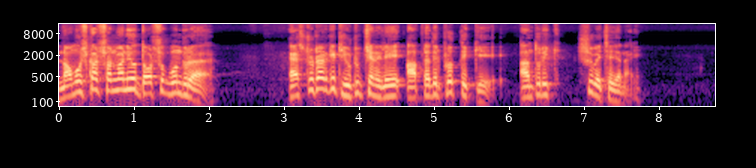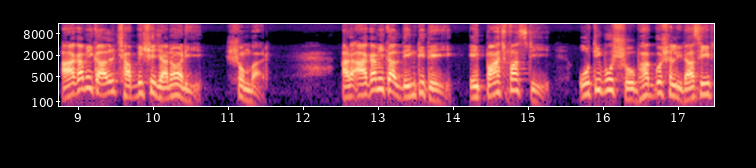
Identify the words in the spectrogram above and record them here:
নমস্কার সম্মানীয় দর্শক বন্ধুরা। অ্যাস্ট্রো টার্গেট ইউটিউব চ্যানেলে আপনাদের প্রত্যেককে আন্তরিক শুভেচ্ছা জানাই। আগামীকাল ছাব্বিশে জানুয়ারি, সোমবার। আর আগামীকাল দিনটিতে এই পাঁচ পাঁচটি অতীব সৌভাগ্যশালী রাশির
